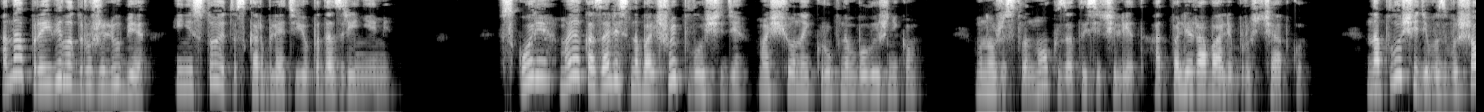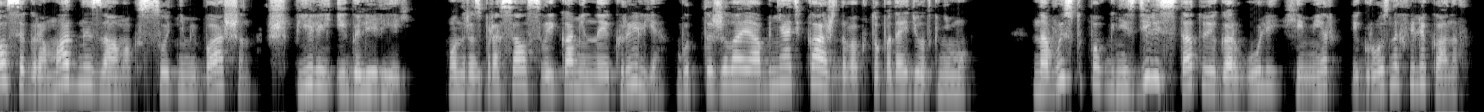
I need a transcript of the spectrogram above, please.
Она проявила дружелюбие, и не стоит оскорблять ее подозрениями. Вскоре мы оказались на большой площади, мощенной крупным булыжником. Множество ног за тысячи лет отполировали брусчатку. На площади возвышался громадный замок с сотнями башен, шпилей и галерей. Он разбросал свои каменные крылья, будто желая обнять каждого, кто подойдет к нему. На выступах гнездились статуи горгулей, химер и грозных великанов.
